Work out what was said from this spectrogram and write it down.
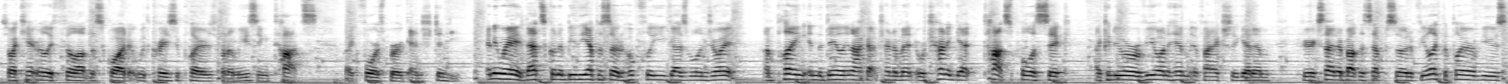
so I can't really fill out the squad with crazy players when I'm using Tots like Forsberg and Stindy. Anyway, that's going to be the episode. Hopefully you guys will enjoy it. I'm playing in the Daily Knockout Tournament. We're trying to get Tots Pulisic. I can do a review on him if I actually get him. If you're excited about this episode, if you like the player reviews,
